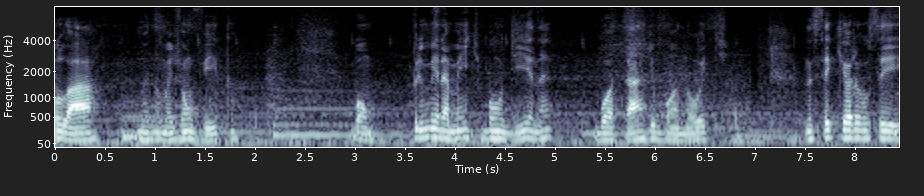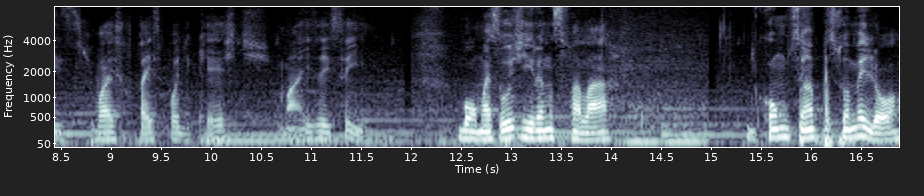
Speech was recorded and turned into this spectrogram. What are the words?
Olá, meu nome é João Vitor. Bom, primeiramente, bom dia, né? Boa tarde, boa noite. Não sei que hora vocês vão escutar esse podcast, mas é isso aí. Bom, mas hoje iremos falar de como ser uma pessoa melhor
